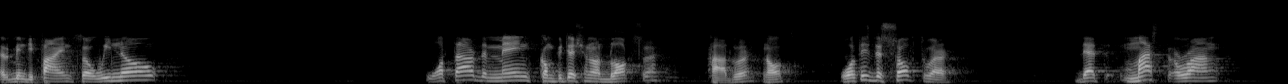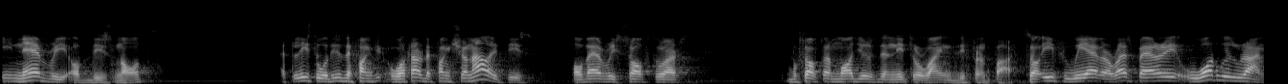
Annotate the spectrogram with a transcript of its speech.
has been defined, so we know what are the main computational blocks, hardware, nodes, what is the software that must run in every of these nodes, at least what, is the what are the functionalities of every software software modules that need to run in different parts. So if we have a Raspberry, what will run?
